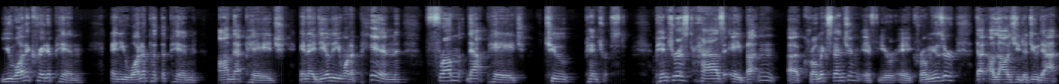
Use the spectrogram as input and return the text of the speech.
you want to create a pin and you want to put the pin on that page. And ideally, you want to pin from that page to Pinterest. Pinterest has a button, a Chrome extension, if you're a Chrome user, that allows you to do that.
